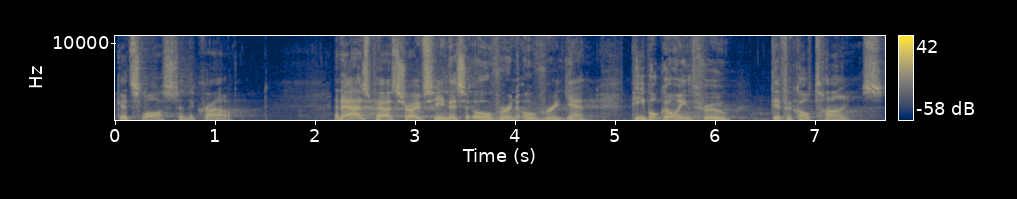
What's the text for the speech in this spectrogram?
gets lost in the crowd. And as pastor, I've seen this over and over again. People going through difficult times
